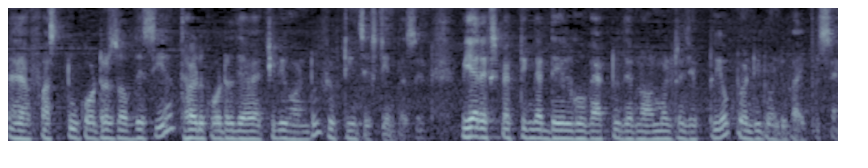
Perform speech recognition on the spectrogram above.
uh, first two quarters of this year. Third quarter they have actually gone to 15-16%. We are expecting that they will go back to their normal trajectory of 20-25%.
